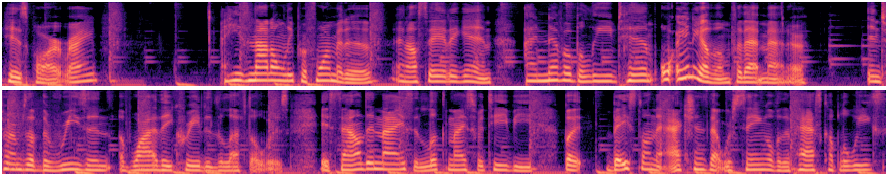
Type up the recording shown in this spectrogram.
his part, right? He's not only performative, and I'll say it again, I never believed him, or any of them for that matter, in terms of the reason of why they created the leftovers. It sounded nice, it looked nice for TV, but based on the actions that we're seeing over the past couple of weeks,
